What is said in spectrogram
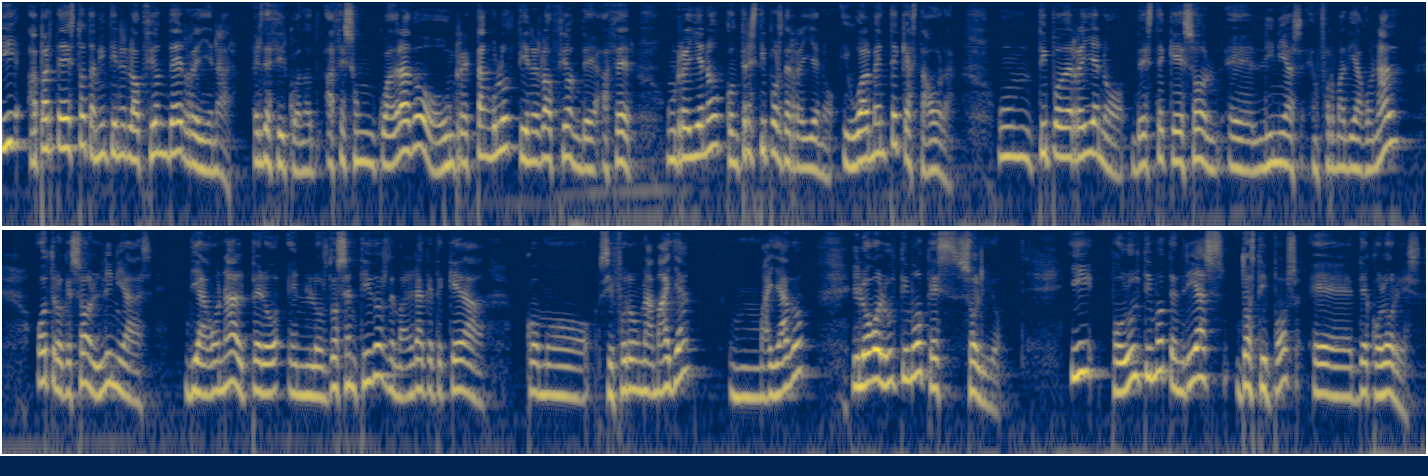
Y aparte de esto, también tienes la opción de rellenar. Es decir, cuando haces un cuadrado o un rectángulo, tienes la opción de hacer un relleno con tres tipos de relleno, igualmente que hasta ahora. Un tipo de relleno de este que son eh, líneas en forma diagonal, otro que son líneas diagonal, pero en los dos sentidos, de manera que te queda como si fuera una malla, un mallado, y luego el último que es sólido. Y por último tendrías dos tipos eh, de colores,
